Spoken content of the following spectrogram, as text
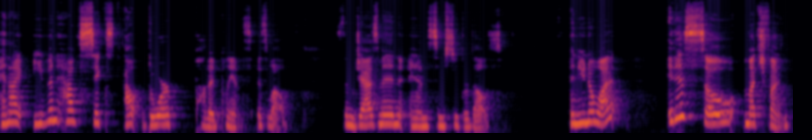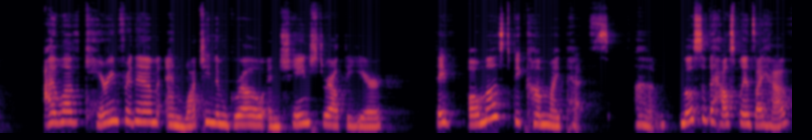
And I even have six outdoor potted plants as well some jasmine and some super bells. And you know what? It is so much fun. I love caring for them and watching them grow and change throughout the year. They've almost become my pets. Um, most of the houseplants I have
